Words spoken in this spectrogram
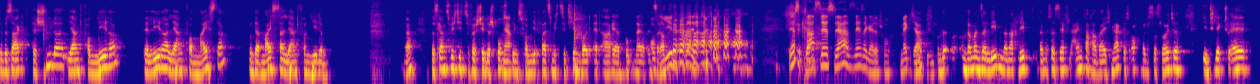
der besagt, der Schüler lernt vom Lehrer, der Lehrer lernt vom Meister und der Meister lernt von jedem. Ja, das ist ganz wichtig zu verstehen. Der Spruch ja. ist übrigens von mir, falls ihr mich zitieren wollt, at aria.nai auf Instagram. Auf jeden Fall. der ist krass, ja. der ist ja sehr, sehr geiler Spruch. Merke ich ja. auf jeden Fall. Und, wenn man sein Leben danach lebt, dann ist das sehr viel einfacher, weil ich merke das oft, weil dass das Leute, die intellektuell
